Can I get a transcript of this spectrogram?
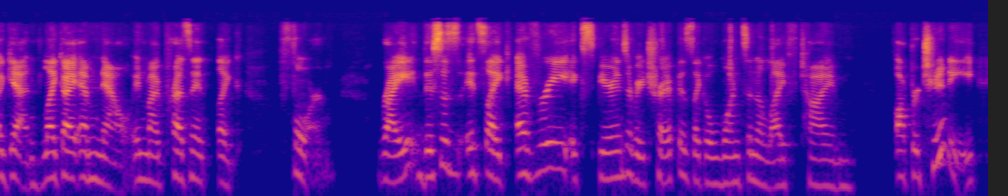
again like i am now in my present like form right? This is it's like every experience every trip is like a once in a lifetime opportunity.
